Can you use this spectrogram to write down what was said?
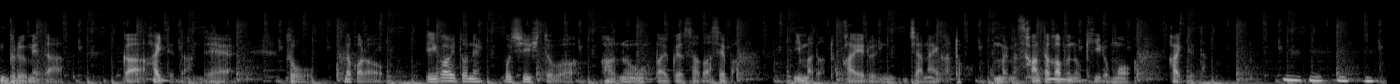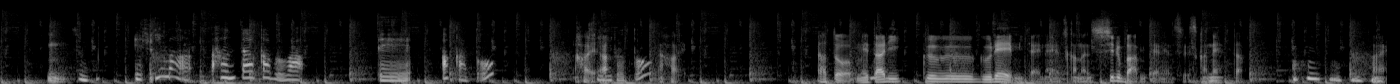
ブルーメタが入ってたんでそう。だから意外とね欲しい人はあのバイク屋探せば今だと買えるんじゃないかと思います。ハンター株の黄色も入ってた。うんうんうんうん。うん。え、今、ハンター株は、えー赤と？黄色と？はい。あとメタリックグレーみたいなやつかな。シルバーみたいなやつですかねはい。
